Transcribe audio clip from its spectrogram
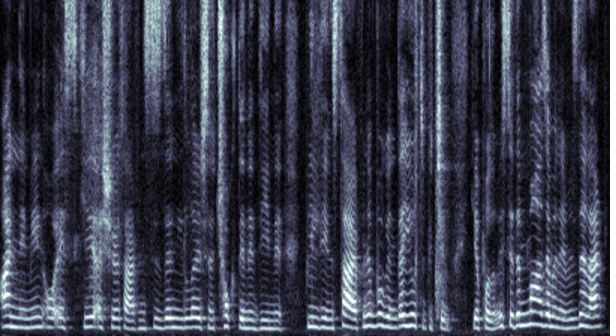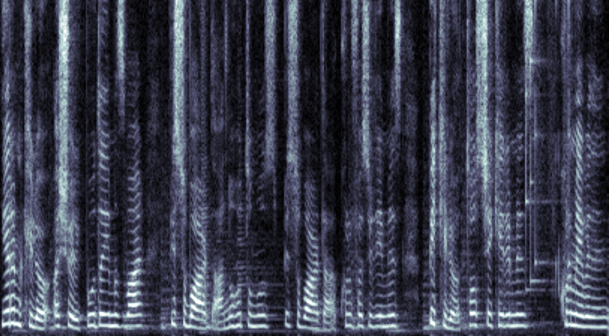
annemin o eski aşure tarifini, sizlerin yıllar içinde çok denediğini, bildiğiniz tarifini bugün de YouTube için yapalım istedim. Malzemelerimiz neler? Yarım kilo aşurelik buğdayımız var, bir su bardağı nohutumuz, bir su bardağı kuru fasulyemiz, bir kilo toz şekerimiz, kuru meyvelerin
